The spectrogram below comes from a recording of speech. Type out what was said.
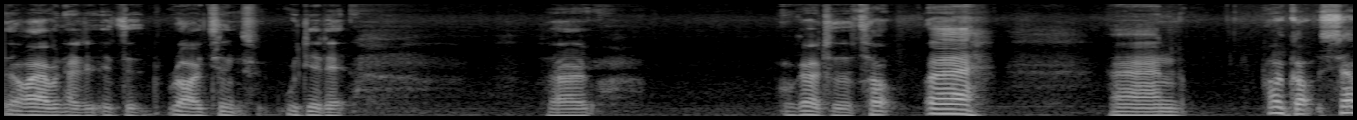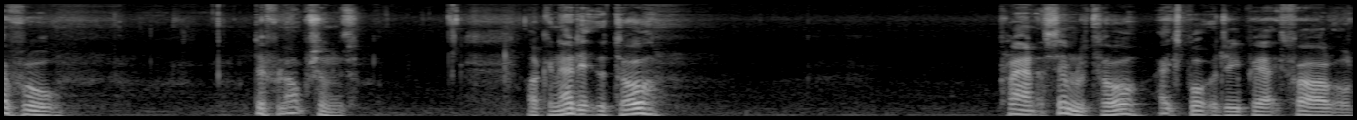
I haven't edited the ride since we did it. So we'll go to the top there. And I've got several different options. I can edit the tour, plant a similar tour, export the GPX file or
